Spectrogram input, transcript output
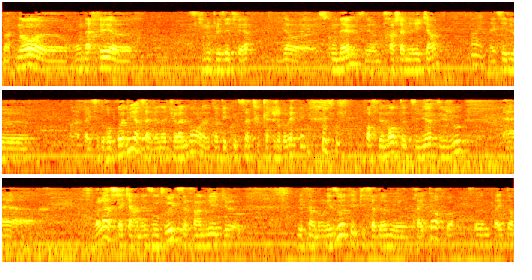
maintenant, euh, on a fait euh, ce qui nous plaisait de faire, c'est-à-dire euh, ce qu'on aime, c'est le trash américain. On a essayé de, on n'a pas essayé de reproduire, ça vient naturellement quand tu écoutes ça toute la journée. Forcément, toi, tu viens, tu joues. Euh, et puis voilà, chacun amène son truc, ça s'imbrique euh, les uns dans les autres, et puis ça donne euh, Praetor, quoi. Ça donne Praetor.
